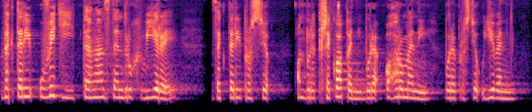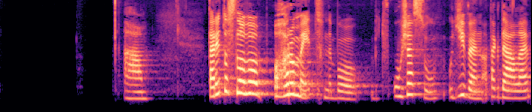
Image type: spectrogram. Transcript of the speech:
ve který uvidí tenhle ten druh víry, ze který prostě on bude překvapený, bude ohromený, bude prostě udivený. A tady to slovo ohromit, nebo být v úžasu, udiven a tak dále,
